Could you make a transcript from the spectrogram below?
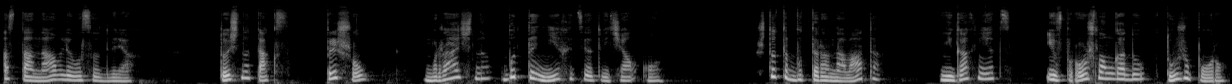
останавливался в дверях. «Точно такс, пришел», — мрачно, будто нехотя отвечал он. «Что-то будто рановато», Никак нет. И в прошлом году, в ту же пору.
